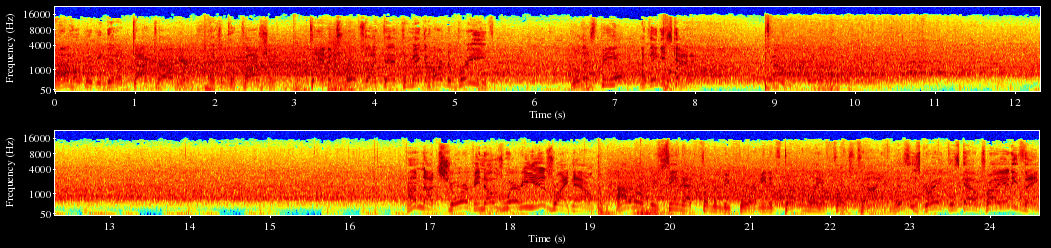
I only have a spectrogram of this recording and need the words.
And I hope we can get a doctor out here as a precaution. Damaged ribs like that can make it hard to breathe. Will this be it? I think he's got it. I'm not not sure if he knows where he is right now. I don't know if we've seen that from him before. I mean, it's definitely a first tonight. This is great. This guy will try anything.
